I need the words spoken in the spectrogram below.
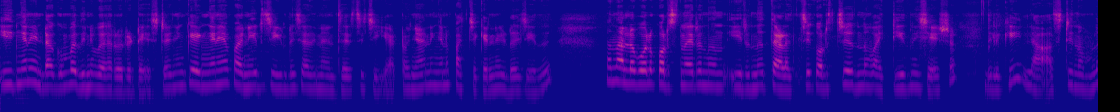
ഇങ്ങനെ ഉണ്ടാക്കുമ്പോൾ അതിന് വേറൊരു ടേസ്റ്റാണ് നിങ്ങൾക്ക് എങ്ങനെയാണ് പനീർ ചെയ്യേണ്ടത് വെച്ചാൽ അതിനനുസരിച്ച് ചെയ്യാം കേട്ടോ ഞാനിങ്ങനെ പച്ചയ്ക്ക് തന്നെ ഇടുക ചെയ്ത് അത് നല്ലപോലെ കുറച്ച് നേരം നിന്ന് ഇരുന്ന് തിളച്ച് കുറച്ച് ഒന്ന് വറ്റിയതിന് ശേഷം ഇതിലേക്ക് ലാസ്റ്റ് നമ്മൾ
